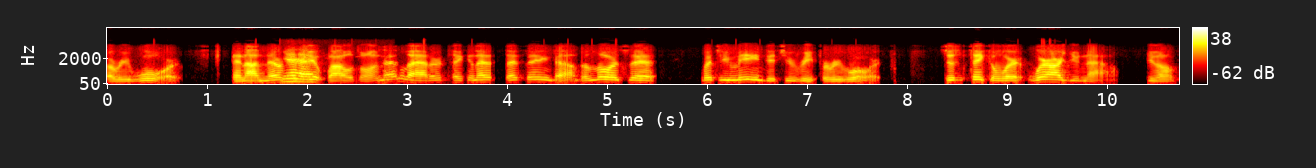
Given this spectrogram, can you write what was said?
a reward. And I'll never Yeah. forget while I was on that ladder taking that that thing down. The Lord said, "What do you mean? Did you reap a reward? Just think of where where are you now? You know,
